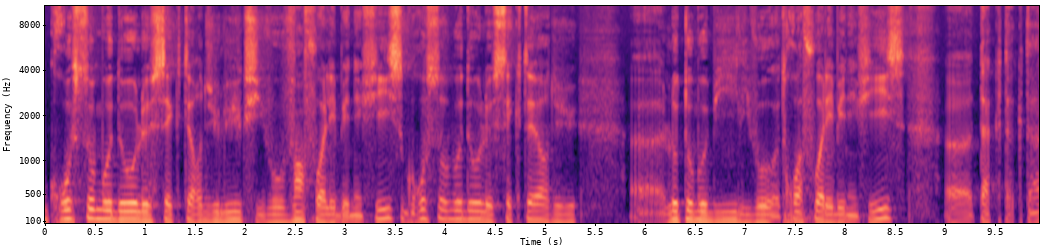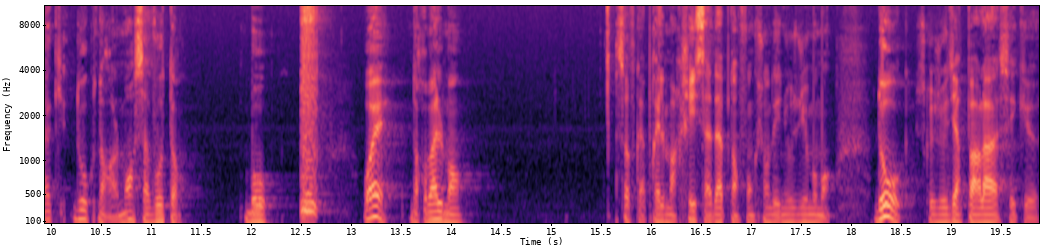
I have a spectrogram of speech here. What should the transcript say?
grosso modo, le secteur du luxe, il vaut 20 fois les bénéfices. Grosso modo, le secteur du, euh, l'automobile, il vaut trois fois les bénéfices. Euh, tac, tac, tac. Donc normalement, ça vaut tant. Bon. Ouais, normalement. Sauf qu'après, le marché s'adapte en fonction des news du moment. Donc, ce que je veux dire par là, c'est que,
